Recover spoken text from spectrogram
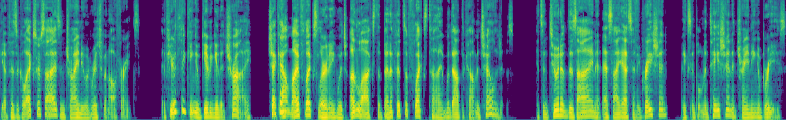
get physical exercise, and try new enrichment offerings. If you're thinking of giving it a try, check out MyFlex Learning, which unlocks the benefits of flex time without the common challenges. Its intuitive design and SIS integration makes implementation and training a breeze.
